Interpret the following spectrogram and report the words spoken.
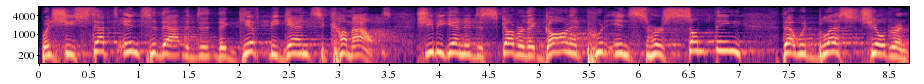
When she stepped into that, the, the, gift began to come out. She began to discover that God had put in her something that would bless children,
